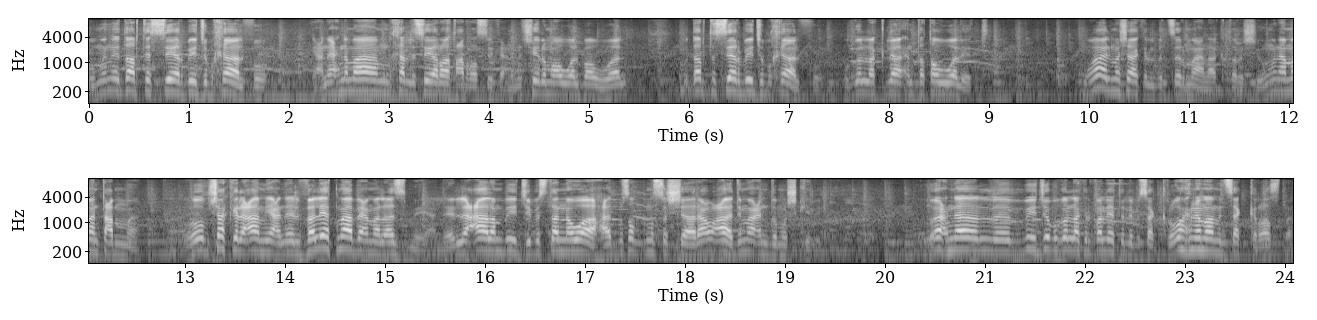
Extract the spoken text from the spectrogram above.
ومن إدارة السير بيجوا بخالفوا يعني إحنا ما بنخلي سيارات على الرصيف يعني بنشيلهم أول بأول. وإدارة السير بيجوا بخالفوا ويقول لك لا أنت طولت. وهاي المشاكل اللي بتصير معنا أكثر شيء ومن أمانة عمان وهو بشكل عام يعني الفاليت ما بيعمل أزمة يعني العالم بيجي بيستنى واحد بصب نص الشارع وعادي ما عنده مشكلة. وإحنا بيجوا بقول لك الفاليت اللي بيسكروا وإحنا ما بنسكر أصلا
